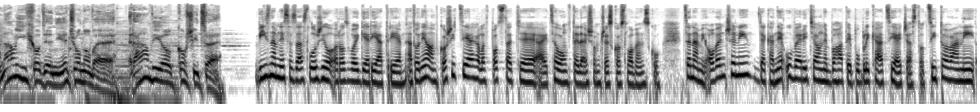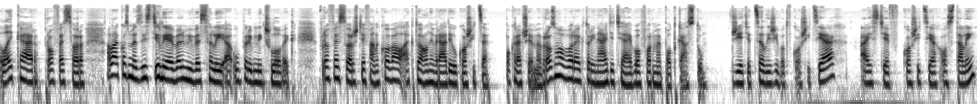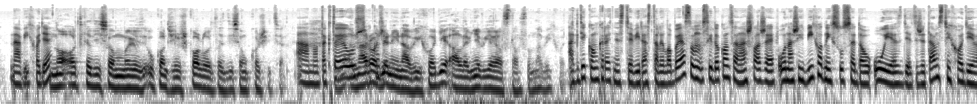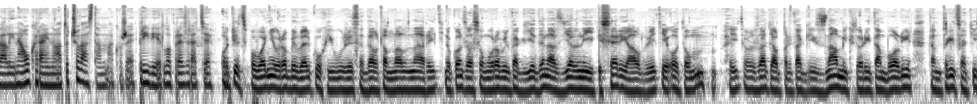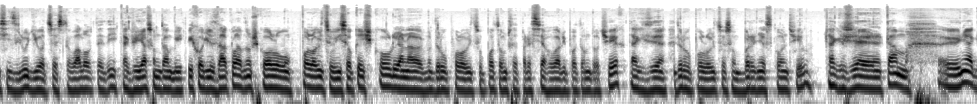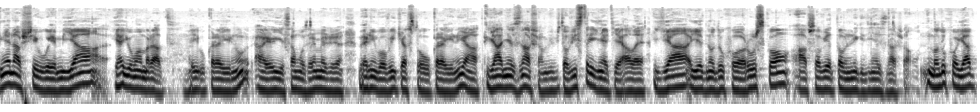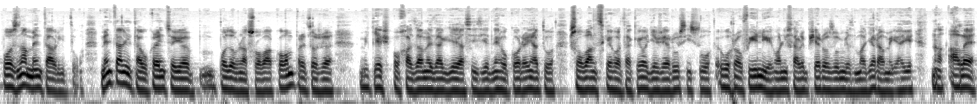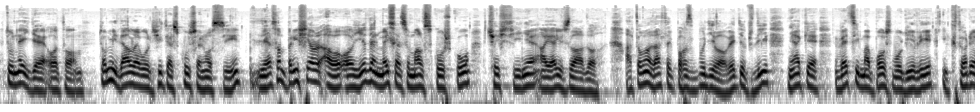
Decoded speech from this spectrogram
Na východe niečo nové. Rádio Košice. Významne sa zaslúžil o rozvoj geriatrie. A to nielen v Košiciach, ale v podstate aj celom vtedajšom Československu. Cenami ovenčený, vďaka neuveriteľne bohatej publikácii aj často citovaný, lekár, profesor, ale ako sme zistili aj veľmi veselý a úprimný človek. Profesor Štefan Koval aktuálne v Rádiu Košice. Pokračujeme v rozhovore, ktorý nájdete aj vo forme podcastu. Žijete celý život v Košiciach aj ste v Košiciach ostali na východe? No, odkedy som e, ukončil školu, odkedy som v Košice. Áno, tak to je už... Narodený akože... na východe, ale nevyrastal som na východe. A kde konkrétne ste vyrastali? Lebo ja som si dokonca našla, že u našich východných susedov újezdec, že tam ste chodievali na Ukrajinu. A to čo vás tam akože priviedlo, prezrate? Otec po vojne urobil veľkú chybu, že sa dal tam nalnáriť. Dokonca som urobil tak 11-dielný seriál, viete, o tom. Hej, to zatiaľ pre takých známych, ktorí tam boli boli, tam 30 tisíc ľudí odcestovalo vtedy, takže ja som tam vychodil základnú školu, polovicu vysokej školy a na druhú polovicu potom sa presťahovali potom do Čech, takže druhú polovicu som v Brne skončil Takže tam e, nejak nenavštevujem. Ja, ja ju mám rád, hej, Ukrajinu a je samozrejme, že verím vo víťazstvo Ukrajiny a ja neznášam, vy to vystrihnete, ale ja jednoducho Rusko a Sovietov nikdy neznášal. Jednoducho ja poznám mentalitu. Mentalita Ukrajincov je podobná Slovakom, pretože my tiež pochádzame tak, kde asi z jedného koreňa tu slovanského takého, kde že Rusi sú uhrofíni, oni sa lepšie rozumie s Maďarami. Aj. No, ale tu nejde o tom to mi dalo určité skúsenosti. Ja som prišiel a o, o jeden mesiac som mal skúšku v češtine a ja ju zvládol. A to ma zase povzbudilo. Viete, vždy nejaké veci ma povzbudili, ktoré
